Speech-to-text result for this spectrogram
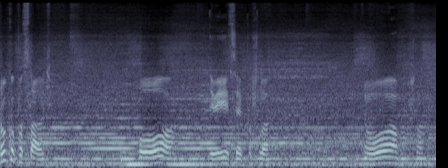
руку поставить. О, дивіться, як пішло. О, пішло.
